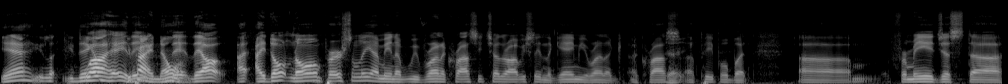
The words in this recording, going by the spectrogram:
Co- Yeah, you, li- you dig well, him? hey, you they, probably know they, him. they all. I, I don't know them personally. I mean, uh, we've run across each other. Obviously, in the game, you run a, across Right. uh, people. But um, for me, just uh,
